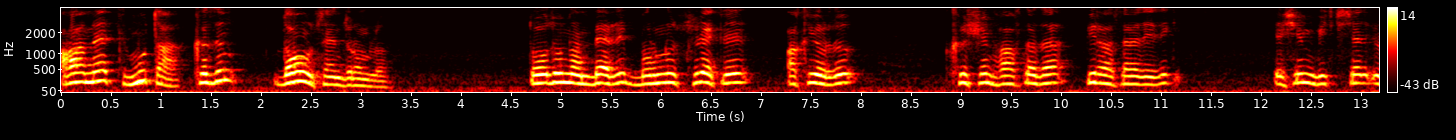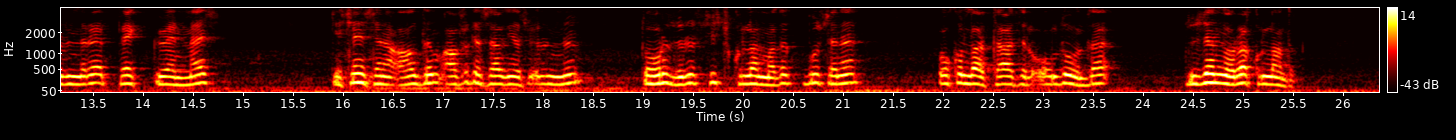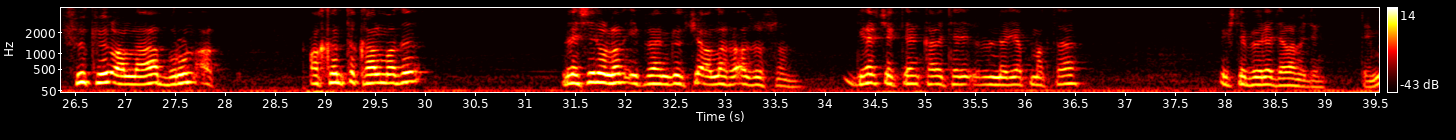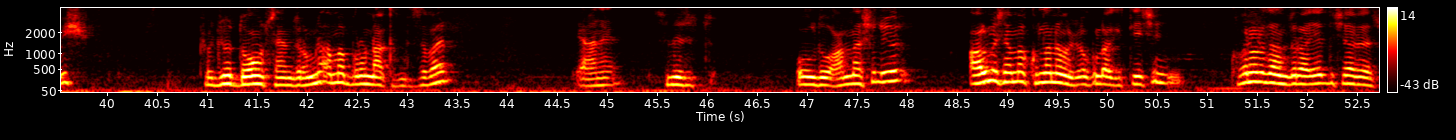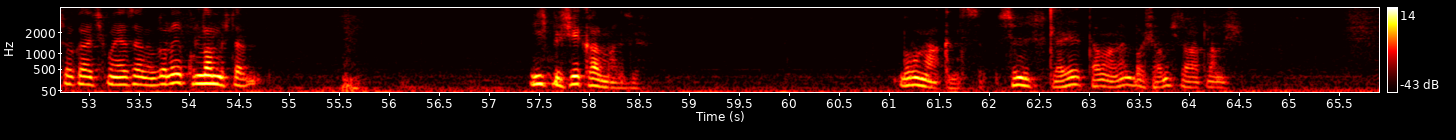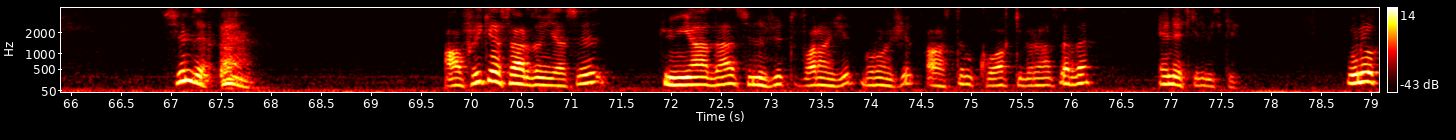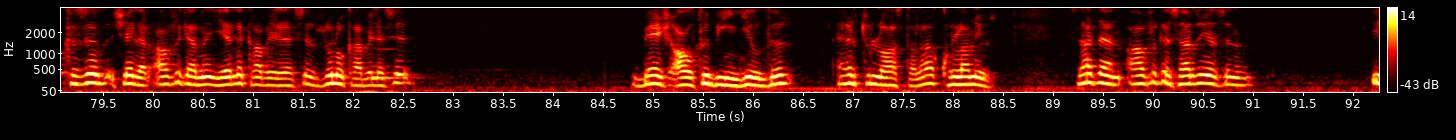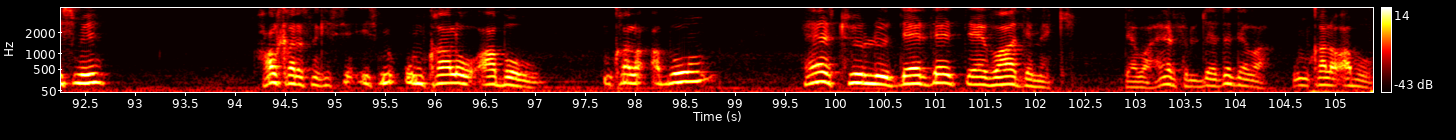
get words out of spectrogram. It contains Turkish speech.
Ahmet Muta kızım Down sendromlu. Doğduğundan beri burnu sürekli akıyordu. Kışın haftada bir hastanedeydik. Eşim bitkisel ürünlere pek güvenmez. Geçen sene aldığım Afrika sardunyası ürününü doğru dürüst hiç kullanmadık. Bu sene okullar tatil olduğunda düzenli olarak kullandık. Şükür Allah'a burun akıntı kalmadı. Vesile olan İbrahim Gökçe Allah razı olsun. Gerçekten kaliteli ürünler yapmakta işte böyle devam edin demiş. Çocuğu Down sendromlu ama burun akıntısı var. Yani sinüzit olduğu anlaşılıyor. Almış ama kullanamamış okula gittiği için koronadan dolayı dışarı sokağa çıkma yasağından dolayı kullanmışlar. Hiçbir şey kalmadı diyor. Burun akıntısı. Sinüsitleri tamamen boşalmış, rahatlamış. Şimdi Afrika sardunyası dünyada sinüzit, faranjit, bronşit, astım, koak gibi rahatsızlarda en etkili bitki. Bunu kızıl şeyler Afrika'nın yerli kabilesi Zulu kabilesi 5-6 bin yıldır her türlü hastalığa kullanıyor. Zaten Afrika sardunyasının ismi halk arasındaki ismi, Umkalo Abo. Umkalo Abo her türlü derde deva demek. Deva, her türlü derde deva. Umkalo Abo.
